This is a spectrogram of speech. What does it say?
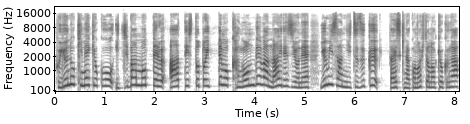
冬の決め曲を一番持ってるアーティストと言っても過言ではないですよね。ユミさんに続く大好きなこの人の曲が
